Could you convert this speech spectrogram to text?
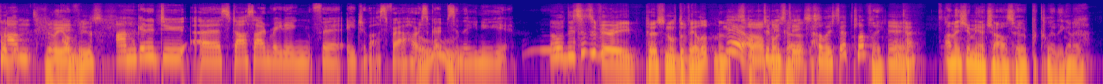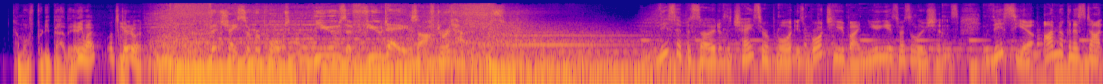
Um really obvious. I'm going to do a star sign reading for each of us for our horoscopes in the new year. Oh, this is a very personal development Yeah, style optimistic, podcast. holistic. That's lovely. Yeah. Okay. Unless you're me or Charles, who are clearly going to come off pretty badly. Anyway, let's get hmm. to it. The Chaser Report. News a few days after it happens. This episode of the Chaser Report is brought to you by New Year's resolutions. This year, I'm not going to start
